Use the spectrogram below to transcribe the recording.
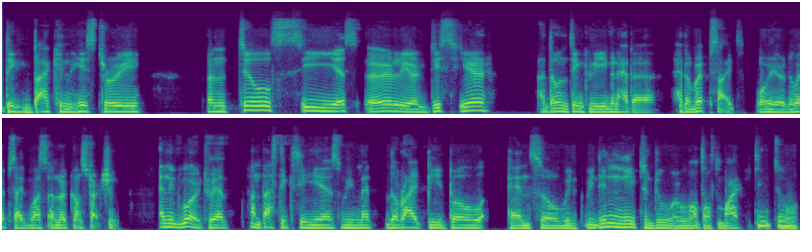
dig back in history until CES earlier this year, I don't think we even had a had a website or the website was under construction. And it worked. We had fantastic CES. We met the right people. And so we, we didn't need to do a lot of marketing to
